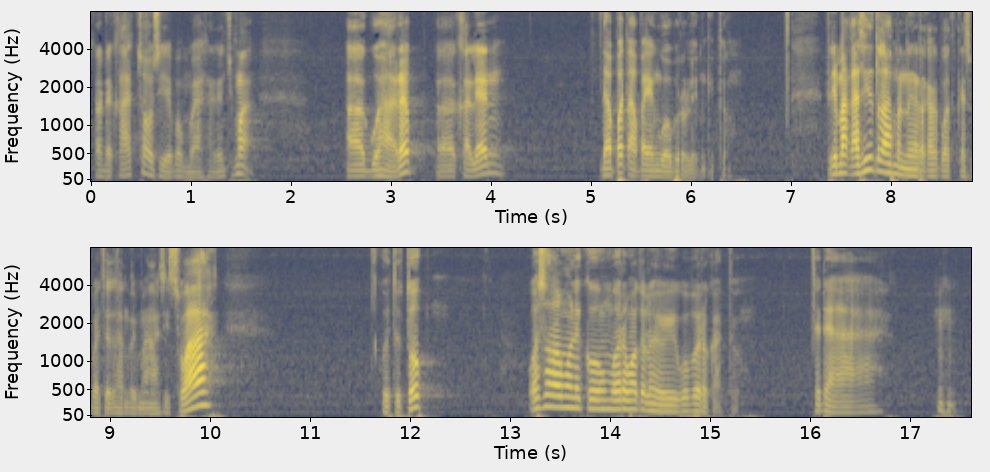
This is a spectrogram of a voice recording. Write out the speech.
rada kacau sih ya pembahasannya. Cuma uh, gue harap uh, kalian dapat apa yang gue obrolin gitu. Terima kasih telah mendengarkan podcast baca santuy mahasiswa. Gue tutup. Wassalamualaikum warahmatullahi wabarakatuh. Dadah.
